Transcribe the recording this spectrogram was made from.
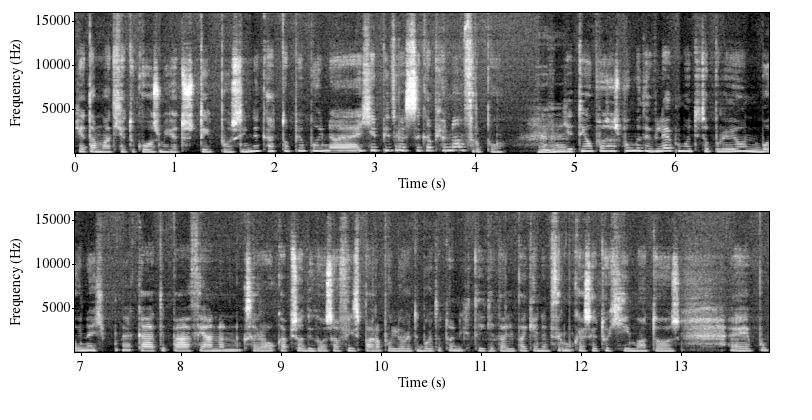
για τα μάτια του κόσμου, για τους τύπους, είναι κάτι το οποίο μπορεί να έχει επίδραση σε κάποιον άνθρωπο. Γιατί όπως ας πούμε δεν βλέπουμε ότι το προϊόν μπορεί να έχει κάτι πάθει, αν ξέρω, κάποιος οδηγός αφήσει πάρα πολύ ώρα την πόρτα του ανοιχτή και τα λοιπά και ανέβει η θερμοκρασία του οχήματο, ε, που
